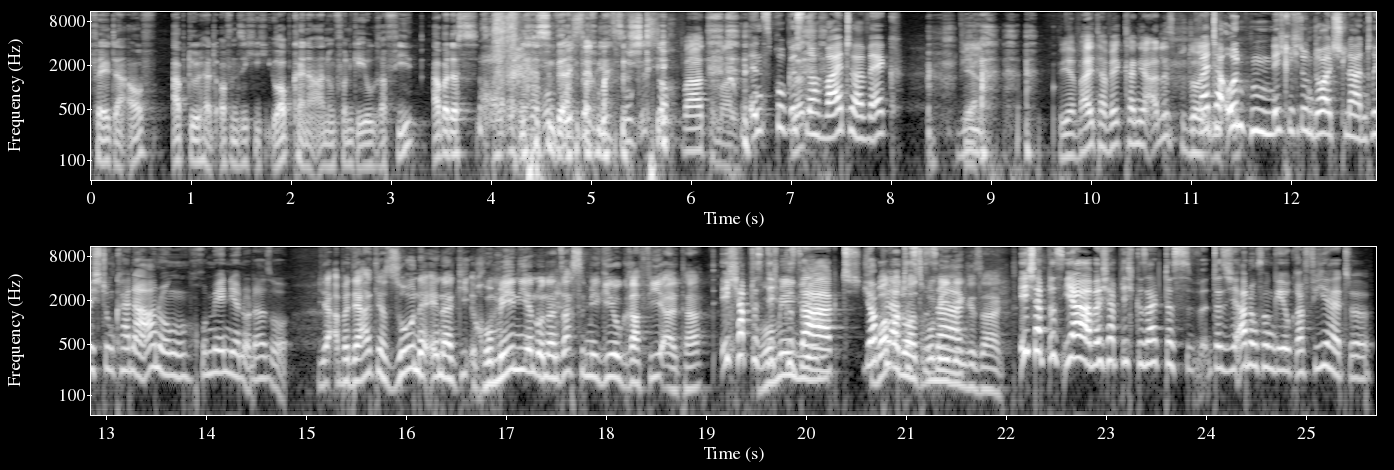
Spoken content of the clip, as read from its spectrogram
fällt da auf. Abdul hat offensichtlich überhaupt keine Ahnung von Geografie, aber das lassen wir einfach mal so Innsbruck? Ist stehen. doch, warte mal. Innsbruck ist noch weiter weg. Wie? Ja. Ja. weiter weg kann ja alles bedeuten. Weiter unten, nicht Richtung Deutschland, Richtung, keine Ahnung, Rumänien oder so. Ja, aber der hat ja so eine Energie. Rumänien und dann sagst du mir Geografie, Alter. Ich habe das Rumänien. nicht gesagt. Joppe Wallah, hat du das hast gesagt. Rumänien gesagt. Ich habe das, ja, aber ich habe nicht gesagt, dass, dass ich Ahnung von Geografie hätte.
